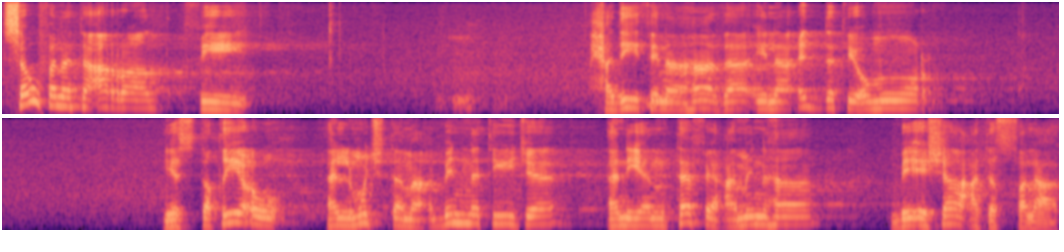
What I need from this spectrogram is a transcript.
سوف نتعرض في حديثنا هذا إلى عدة أمور يستطيع المجتمع بالنتيجة أن ينتفع منها بإشاعة الصلاة.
